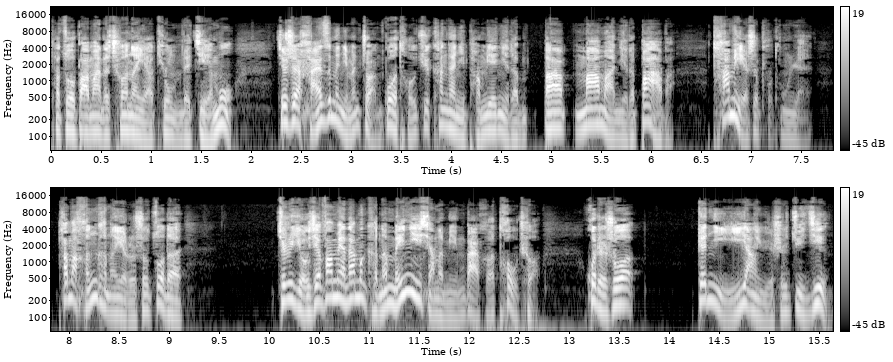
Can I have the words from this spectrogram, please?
他坐爸妈的车呢也要听我们的节目。就是孩子们，你们转过头去看看你旁边你的爸妈妈、你的爸爸，他们也是普通人，他们很可能有的时候做的。就是有些方面，他们可能没你想的明白和透彻，或者说跟你一样与时俱进。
